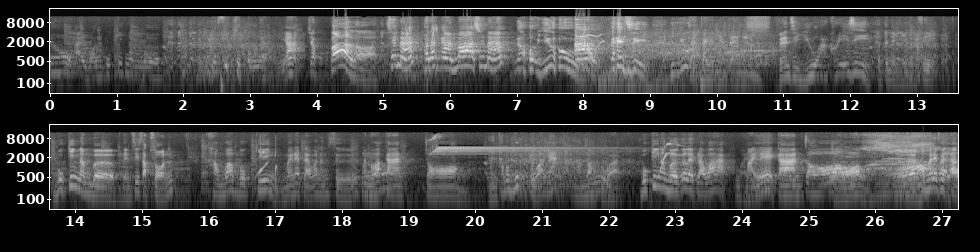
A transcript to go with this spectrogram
no I want booking number แล้วเบนซี่ผิดตรงไหนอะ Chapala! ใช่ไหมพนักงานบ้าใช่ไหม No, you! Ow. Benzi! You ใจใจเย็นๆใจเย็น Benzi, you are crazy. ๆมันเป็นอย่างนี้เบนซี่ booking number เบนซี่สับสนคำว่า booking ไม่ได้แปลว่าหนังสือมันแปลว่าการจองเหมือนคำว่า book ตั๋วเงี้ยจองตั๋ว booking number ก็เลยแปลว่า หมายเลขการจองจองเออเขาไม่ได้ไปขอ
